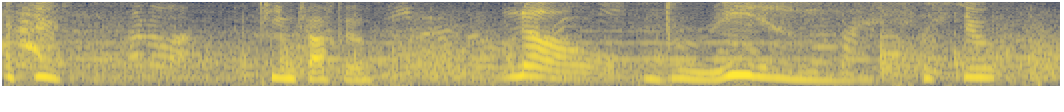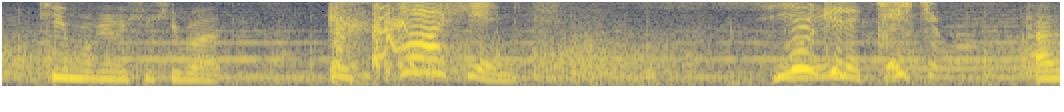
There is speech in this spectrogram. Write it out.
Let's do Huddle up. Team Taco. No. Burritos. Let's do Team We're Gonna Kick Your Butt. Caution. We're gonna kick your. How,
